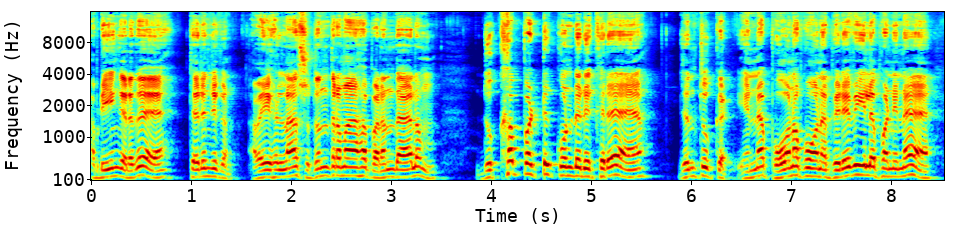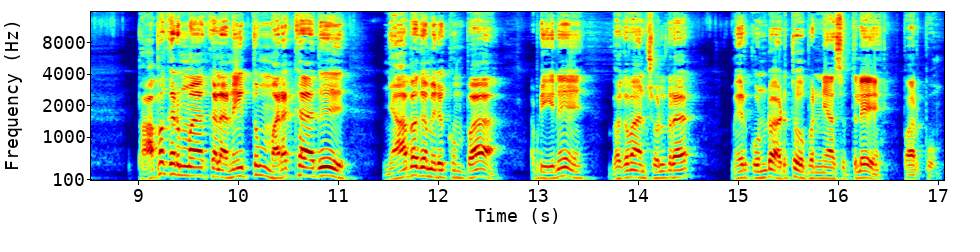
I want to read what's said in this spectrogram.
அப்படிங்கிறத தெரிஞ்சுக்கணும். அவைகள்லாம் சுதந்திரமாக பறந்தாலும் துக்கப்பட்டு கொண்டிருக்கிற ஜந்துக்கள். என்ன? போன போன பிறவியில் பண்ணின பாபகர்மாக்கள் அனைத்தும் மறக்காது. ஞாபகம் இருக்கும்பா. அப்படின்னு பகவான் சொல்கிறார் மேற்கொண்டு அடுத்த உபன்யாசத்திலே பார்ப்போம்.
